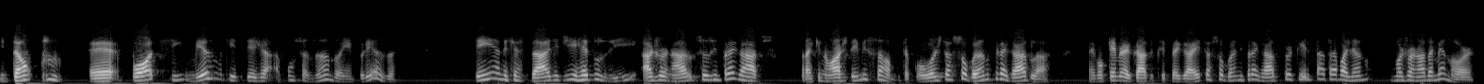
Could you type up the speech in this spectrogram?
Então, é, pode sim, mesmo que esteja funcionando a empresa, tem a necessidade de reduzir a jornada dos seus empregados, para que não haja demissão. Porque hoje está sobrando empregado lá. Em qualquer mercado que você pegar aí, está sobrando empregado porque ele está trabalhando uma jornada menor.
